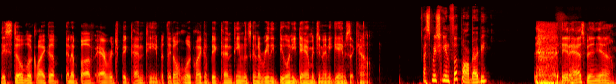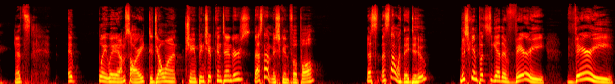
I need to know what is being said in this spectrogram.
they still look like a an above average Big Ten team, but they don't look like a Big Ten team that's going to really do any damage in any games that count. That's Michigan football, baby. it has been, yeah. That's it. Wait, wait. I'm sorry. Did y'all want championship contenders? That's not Michigan football. That's that's not what they do. Michigan puts together very, very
